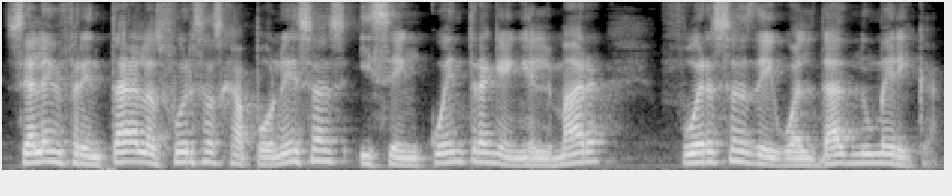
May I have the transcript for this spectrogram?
sale a enfrentar a las fuerzas japonesas y se encuentran en el mar fuerzas de igualdad numérica.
